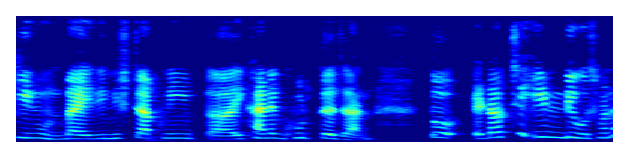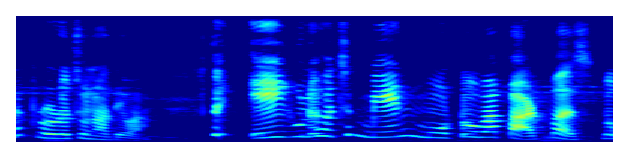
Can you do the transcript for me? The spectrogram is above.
কিনুন বা এই জিনিসটা আপনি এখানে ঘুরতে যান। তো এটা হচ্ছে ইন্ডিউস মানে প্ররোচনা দেওয়া। তো এইগুলো হচ্ছে মেন মোটো বা পারপাস বা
